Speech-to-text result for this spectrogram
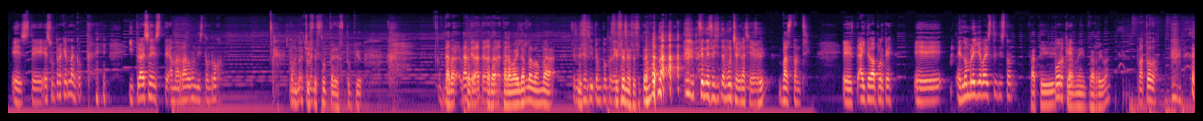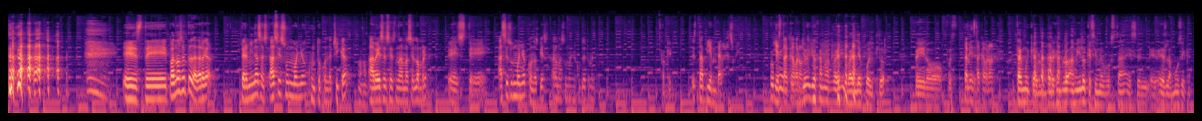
Este, es un traje blanco y traes este, amarrado un listón rojo. Un chiste súper estúpido. Date, Para, date, date, date, para- date. para bailar la bamba. Se sí, necesita un poco de Sí, se necesita un poco. Se necesita mucha gracia, güey. ¿Sí? Bastante. Este, ahí te va, ¿por qué? Eh, el hombre lleva este listón Para ti, para mí, para arriba. para todo. este, para no hacerte la larga, terminas, haces un moño junto con la chica. Ajá. A veces es nada más el hombre. Este, haces un moño con los pies, armas un moño completamente. Ok. Está bien vergas, güey. Ok, está cabrón. Yo, yo jamás bailé, bailé folclore, pero pues También está cabrón. está muy cabrón. Por ejemplo, a mí lo que sí me gusta es, el, es la música.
